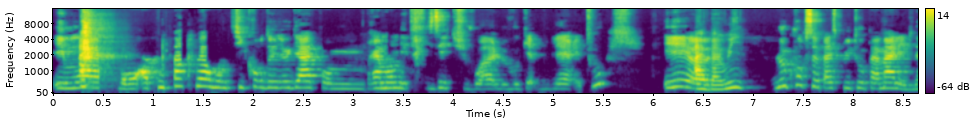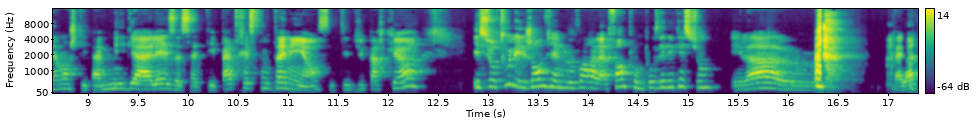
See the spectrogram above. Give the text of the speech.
et moi, j'avais appris par cœur mon petit cours de yoga pour vraiment maîtriser, tu vois, le vocabulaire et tout. Et euh, ah bah oui. Le cours se passe plutôt pas mal. Évidemment, je n'étais pas méga à l'aise, ça n'était pas très spontané, hein, c'était du par cœur. Et surtout, les gens viennent me voir à la fin pour me poser des questions. Et là, euh, bah là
